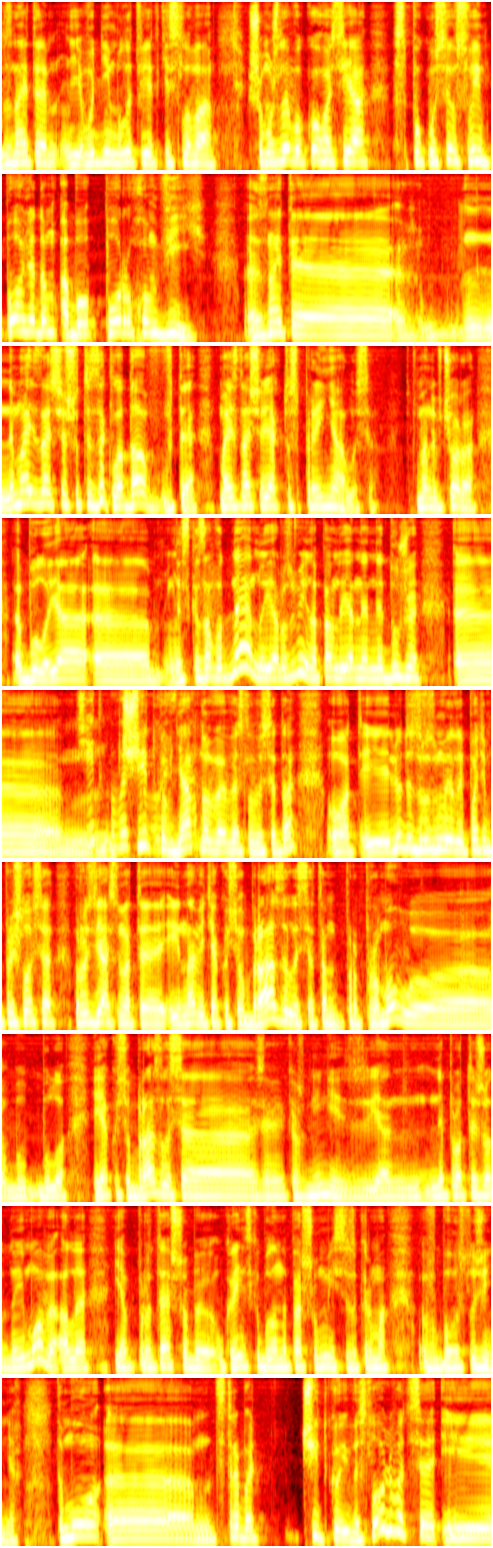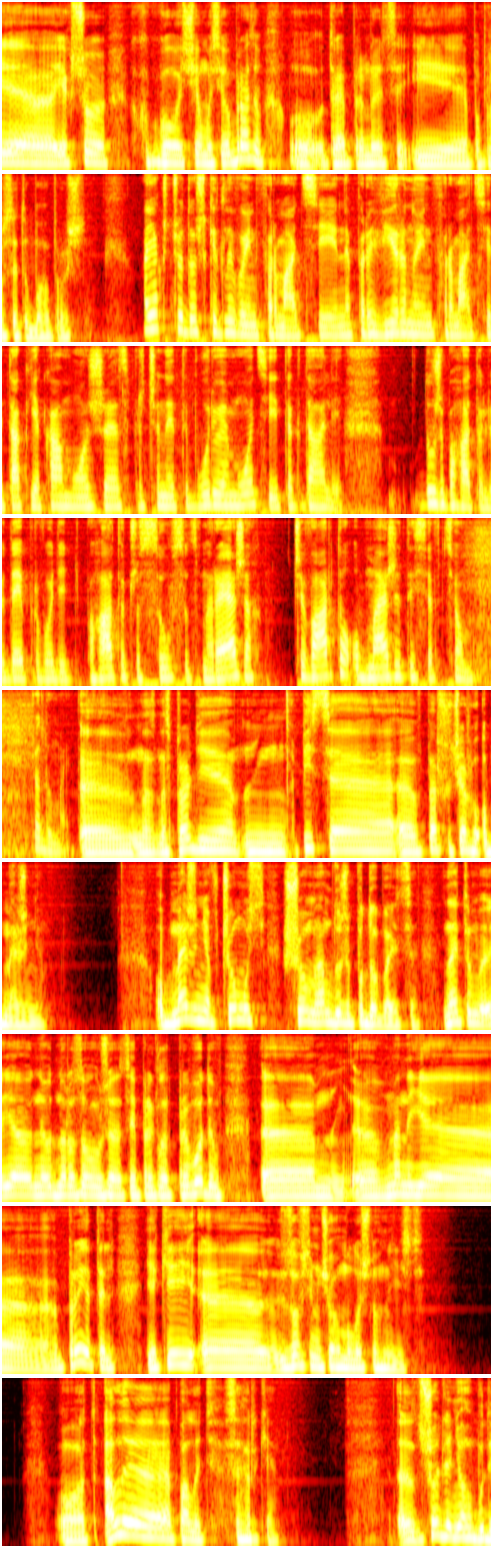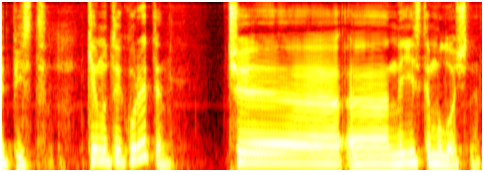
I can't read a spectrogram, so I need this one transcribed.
знаєте, в одній молитві є такі слова, що, можливо, когось я спокусив своїм поглядом або порохом вій. Е, Знаєте, е, немає значення, що ти закладав в те, має значення, як то сприйнялося. У мене вчора е, було. Я е, сказав одне, але я розумію, напевно, я не, не дуже е, Чітко чітко внятно ви- висловився. Так? От, і люди зрозуміли, потім прийшлося роз'яснювати, і навіть якось образилися. Там про промову е, було, і якось образилися. Я кажу, ні, ні, я не проти жодної мови, але я про те, щоб українська була на першому місці, зокрема в богослужіннях. Тому е, це треба чітко і висловлюватися, і е, якщо когось чимось і образив, о, треба примиритися і попросити у Бога прощення. А як щодо шкідливої інформації, неперевіреної інформації, так яка може спричинити бурю емоцій і так далі? Дуже багато людей проводять багато часу в соцмережах. Чи варто обмежитися в цьому? Що думаєте? Е, на, насправді це е, в першу чергу обмеження. Обмеження в чомусь, що нам дуже подобається. Знаєте, я неодноразово вже цей приклад приводив. Е, е, в мене є приятель, який е, зовсім нічого молочного не їсть. От, але палить сигарки. Е, що для нього буде піст? Кинути курити чи е, не їсти молочне?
